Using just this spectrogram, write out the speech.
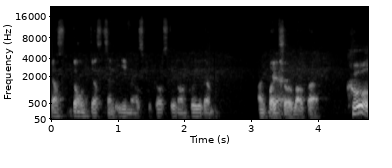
just don't just send emails because they don't read them. I'm quite yeah. sure about that. Cool.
